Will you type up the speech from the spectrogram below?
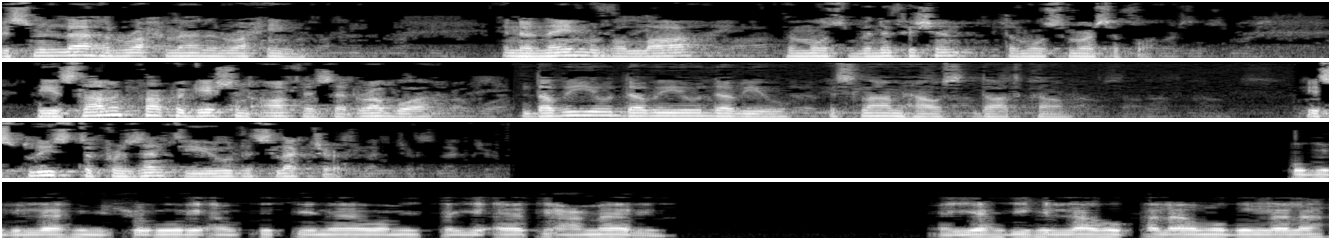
Bismillah ar-Rahman ar-Rahim. In the name of Allah, the most beneficent, the most merciful. The Islamic Propagation Office at Rabwa, www.islamhouse.com, is pleased to present to you this lecture. أعوذ بالله من شرور أنفسنا ومن سيئات أعمالنا من يهده الله فلا مضل له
